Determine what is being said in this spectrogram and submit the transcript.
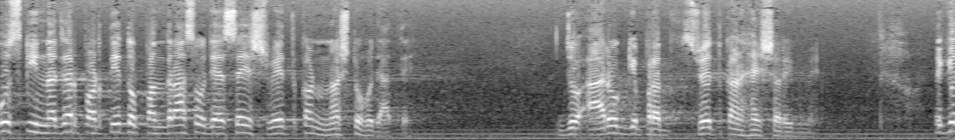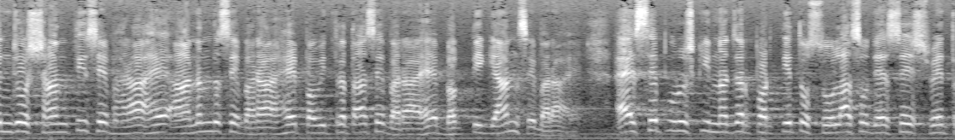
उसकी नज़र पड़ती तो 1500 जैसे श्वेत कण नष्ट हो जाते। जो आरोग्यप्रद श्वेत कण है शरीर में। लेकिन जो शांति से भरा है, आनंद से भरा है, पवित्रता से भरा है, भक्ति ज्ञान से भरा है, ऐसे पुरुष की नज़र पड़ती है तो 1600 जैसे श्वेत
